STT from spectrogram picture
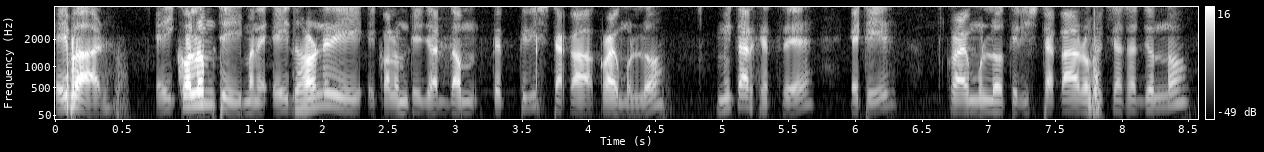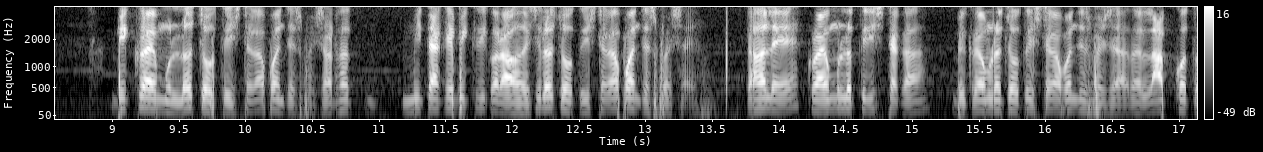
এইবার এই কলমটি মানে এই ধরনেরই এই কলমটি যার দাম তেত্রিশ টাকা ক্রয় মূল্য, মিতার ক্ষেত্রে এটির ক্রয় মূল্য তিরিশ টাকা রফিক চাচার জন্য, বিক্রয় মূল্য চৌত্রিশ টাকা পঞ্চাশ পয়সা, অর্থাৎ মিতাকে বিক্রি করা হয়েছিল চৌত্রিশ টাকা পঞ্চাশ পয়সায়। তাহলে ক্রয় মূল্য তিরিশ টাকা, বিক্রয় মূল্য চৌত্রিশ টাকা পঞ্চাশ পয়সা, তাহলে লাভ কত?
